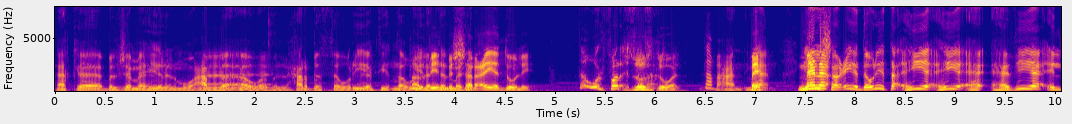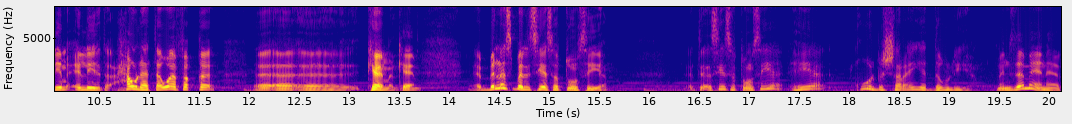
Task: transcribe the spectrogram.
هكا بالجماهير المعبأة آه. وبالحرب الثورية طويلة طالبين المدى. بالشرعيه الدولية. دول فرق زوز. دول. طبعا. يعني, ما يعني لا- الدولية ت- هي هي هذه اللي اللي حولها توافق آه، آه، آه، كامل. كامل. بالنسبة للسياسة التونسية السياسة التونسية هي تقول بالشرعية الدولية. من زمان هذا.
